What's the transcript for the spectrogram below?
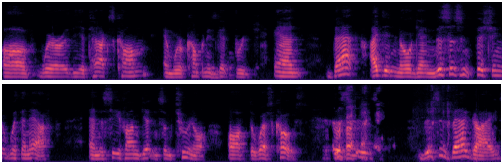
of where the attacks come and where companies get breached. And that I didn't know. Again, this isn't phishing with an F, and to see if I'm getting some tuna off the West Coast. This right. is this is bad guys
